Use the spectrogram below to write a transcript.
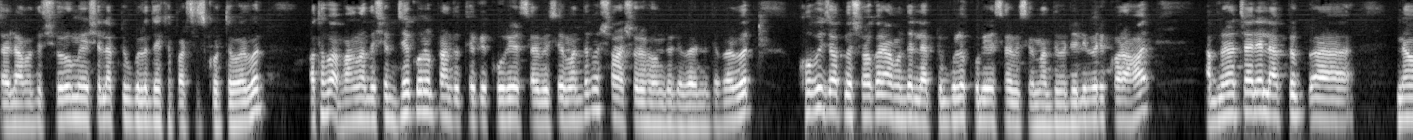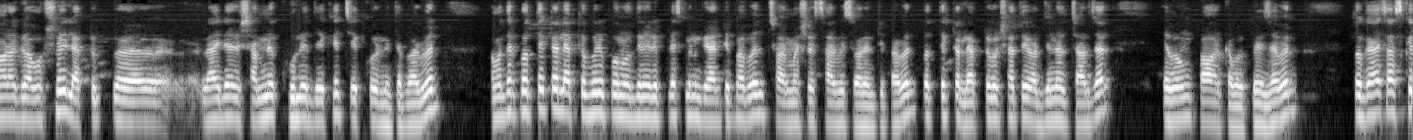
চাইলে আমাদের শোরুমে এসে ল্যাপটপগুলো দেখে পারচেস করতে পারবেন। অথবা বাংলাদেশের যে কোনো প্রান্ত থেকে কুরিয়ার সার্ভিসের মাধ্যমে সরাসরি হোম ডেলিভারি নিতে পারবেন। খুবই যত্ন সহকারে আমাদের ল্যাপটপগুলো কুরিয়ার সার্ভিসের মাধ্যমে ডেলিভারি করা হয়। আপনারা চাইলে ল্যাপটপ নেওয়ার আগে অবশ্যই ল্যাপটপ রাইডারের সামনে খুলে দেখে চেক করে নিতে পারবেন। আমাদের প্রত্যেকটা ল্যাপটপেরই পনেরো দিনের রিপ্লেসমেন্ট গ্যারান্টি পাবেন, ছয় মাসের সার্ভিস ওয়ারেন্টি পাবেন। প্রত্যেকটা ল্যাপটপের সাথে অরিজিনাল চার্জার এবং পাওয়ার কেবল পেয়ে যাবেন। তো গ্যাস আজকে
